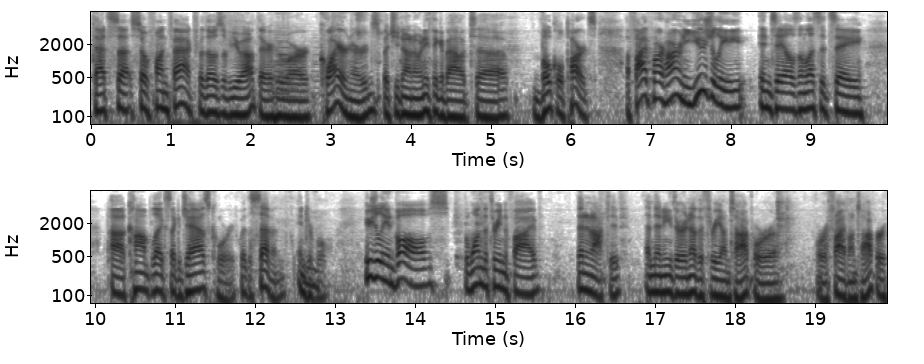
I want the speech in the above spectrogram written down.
That's uh, so fun fact for those of you out there who are choir nerds, but you don't know anything about uh, vocal parts. A five part harmony usually entails, unless it's a uh, complex like a jazz chord with a seventh interval, usually involves the one, the three, and the five, then an octave, and then either another three on top or a, or a five on top, or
